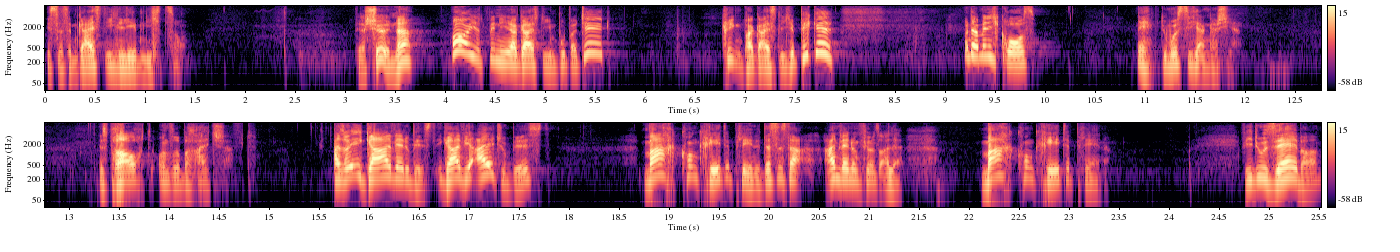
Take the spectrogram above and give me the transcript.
ist das im geistlichen Leben nicht so. Wäre schön, ne? Oh, jetzt bin ich in der geistlichen Pubertät, kriege ein paar geistliche Pickel und dann bin ich groß. Nee, du musst dich engagieren. Es braucht unsere Bereitschaft. Also egal wer du bist, egal wie alt du bist, mach konkrete Pläne. Das ist eine Anwendung für uns alle. Mach konkrete Pläne. Wie du selber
